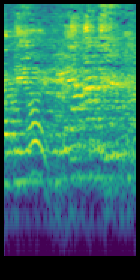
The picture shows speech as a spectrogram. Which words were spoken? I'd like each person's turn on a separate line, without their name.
Grabe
